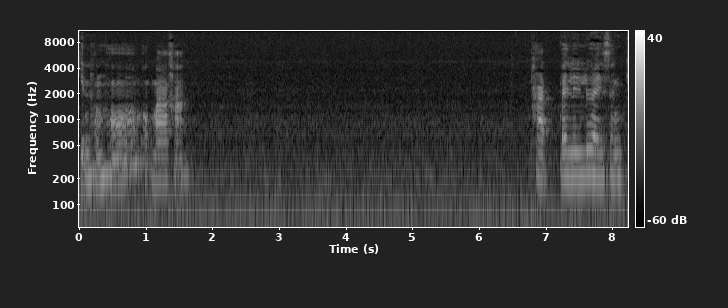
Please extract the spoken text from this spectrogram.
กินหอมๆออกมาค่ะ ผัดไปเรื่อยๆ สังเก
